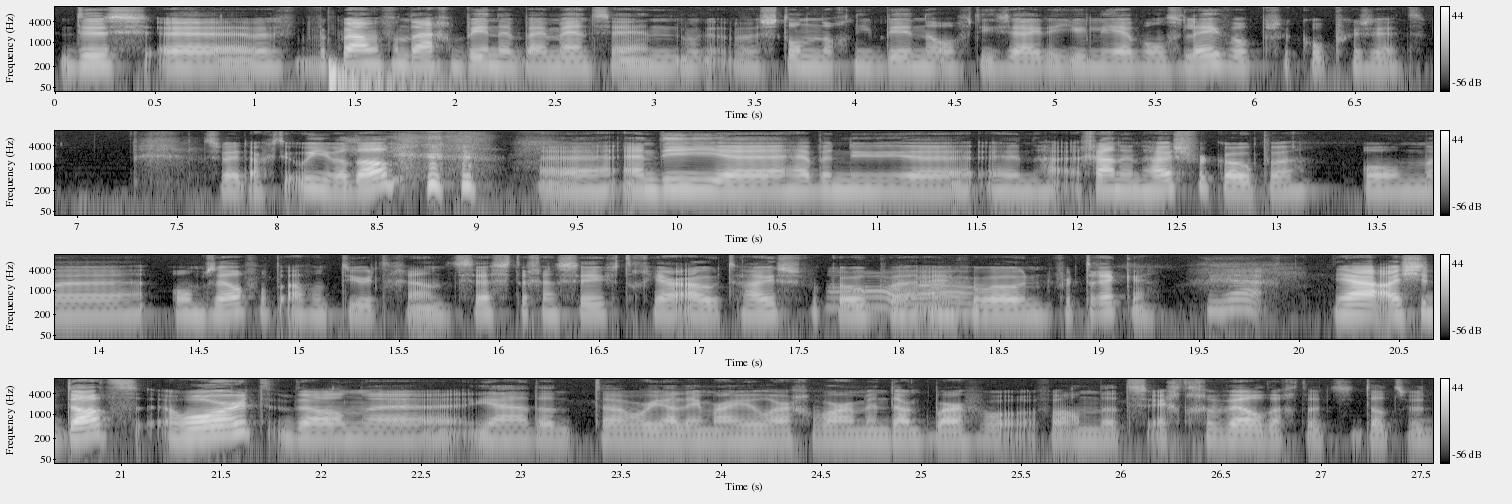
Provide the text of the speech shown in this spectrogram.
dus we, we kwamen vandaag binnen bij mensen en we, we stonden nog niet binnen of die zeiden: Jullie hebben ons leven op zijn kop gezet. Dus wij dachten, oei, wat dan? Eh, en die eh, hebben nu, eh, hun, hu- gaan hun huis verkopen om, om zelf op avontuur te gaan. 60 en 70 jaar oud, huis verkopen Oh, en gewoon vertrekken. Ja. Ja, als je dat hoort, dan, ja, dan, daar word je alleen maar heel erg warm en dankbaar voor, van. Dat is echt geweldig dat, dat we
